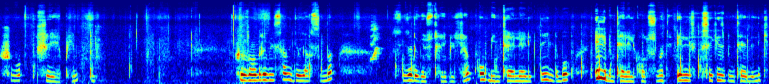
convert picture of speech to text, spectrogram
Şunu şey yapayım. Hızlandırabilsem videoyu aslında size de gösterebileceğim. 10.000 TL'lik değil de bu 50.000 TL'lik olsun. Hadi 58.000 TL'lik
